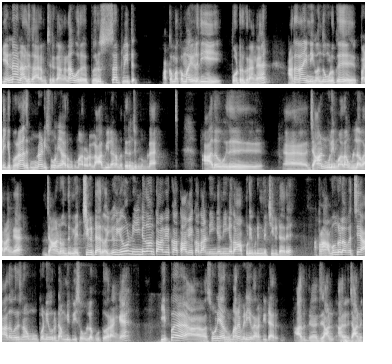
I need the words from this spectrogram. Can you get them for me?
என்னென்னு அழுக ஆரம்பிச்சிருக்காங்கன்னா ஒரு பெருசாக ட்வீட்டு பக்கம் பக்கமாக எழுதி போட்டிருக்கிறாங்க. அதை தான் இன்றைக்கி வந்து உங்களுக்கு படிக்க போகிறேன் அதுக்கு முன்னாடி சோனியா அருண்குமாரோட லாபிலாம் நம்ம தெரிஞ்சுக்கணும்ல. அதை இது ஜான் மூலியமா தான் உள்ளே வராங்க. ஜான் வந்து மெச்சிக்கிட்டாரு. ஐயோ நீங்கள் தான் தாவேக்கா தாவேக்கா தான் நீங்கள் நீங்கள் தான் அப்படி இப்படின்னு மெச்சிக்கிட்டாரு. அப்புறம் அவங்கள வச்சே ஆதவர்ஜனாவை மூவ் பண்ணி ஒரு டம்மி பீஸை உள்ளே கூட்டு வராங்க. இப்போ சோனியா அருண்குமாரை வெளியே விரட்டிட்டாரு. அது ஜான் ஜானு.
